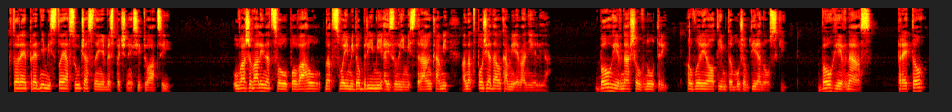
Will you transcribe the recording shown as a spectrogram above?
ktoré pred nimi stoja v súčasnej nebezpečnej situácii. Uvažovali nad svojou povahou, nad svojimi dobrými aj zlými stránkami a nad požiadavkami Evanielia. Boh je v našom vnútri, hovorieval týmto mužom Tyranovsky. Boh je v nás, preto,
